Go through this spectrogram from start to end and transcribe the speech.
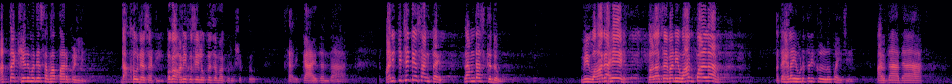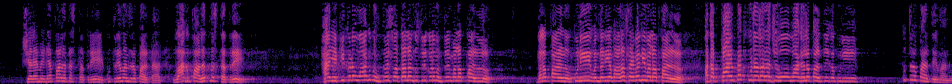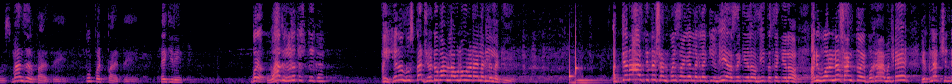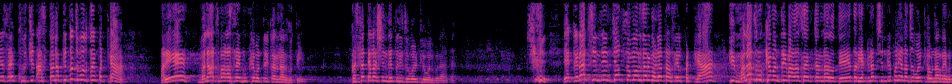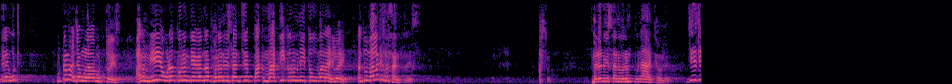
आता खेडमध्ये सभा पार पडली दाखवण्यासाठी. बघा आम्ही कसे लोक जमा करू शकतो. अरे काय धंदा? आणि तिथे ते सांगतायत रामदास कदम मी वाघ आहे. बाळासाहेबांनी वाघ पाळला. आता ह्याला एवढं तरी कळलं पाहिजे. अर्धा अर्धा शेळ्या मेंढ्या पाळत असतात रे कुत्रे मांजरं पाळतात वाघ पाळत नसतात रे. हा एकीकडे वाघ म्हणतोय स्वतःला दुसरीकडं दुसरीकडे म्हणतोय मला पाळलं. मला पाळलं. कुणी? वंदनीय बाळासाहेबांनी मला पाळलं. आता पाळतात कुणाला राजे? हो वाघाला पाळते का कुणी? कुत्र पाळते माणूस. मांजर पाळते पोपट पाळते हे की नाही? बरं वाघ रडत असते का? हे ना नुसता झेंडूबाम लावलं रडायला लागलेलं की. अत्यानं आज तिथं शानपण सांगायला लागलं की मी असं केलं मी तसं केलं. आणि वर्ण सांगतोय. बघा म्हणजे एकनाथ शिंदे साहेब खुर्चीत असताना तिथंच बोलतोय पट्ट अरे मलाच बाळासाहेब मुख्यमंत्री करणार होते. कसं त्याला शिंदे तरी जवळ ठेवल बरं आता? एकनाथ शिंदेच्याच समोर जर म्हणत असेल पठ्ठ्या की मलाच मुख्यमंत्री बाळासाहेब करणार होते तर एकनाथ शिंदे पण याला जवळ ठेवणार नाही होते. उठ. कुठं माझ्या मुळावर उठतोयस? अरे मी एवढं करून देवेंद्र फडणवीसांचे पाक माती करून मी इथं उभा राहिलोय. आणि तू मला कसं सांगतोयस? असं. फडणवीसांवरून पुन्हा आठवलं. जे जे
